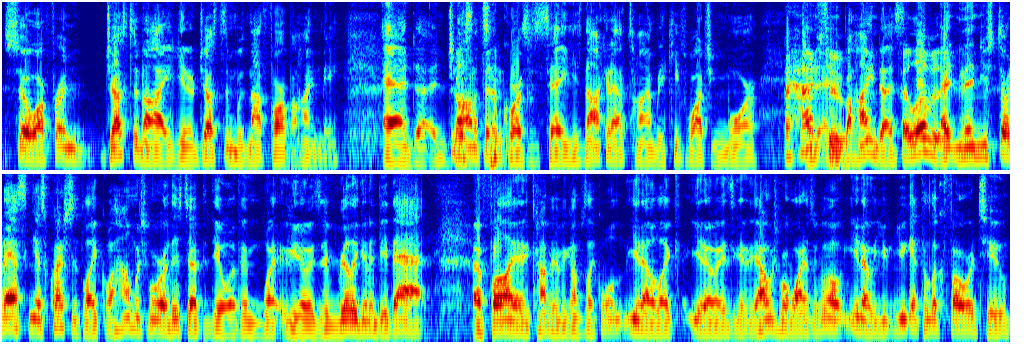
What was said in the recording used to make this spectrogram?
so our friend Justin and I, you know, Justin was not far behind me, and, uh, and Jonathan, Justin. of course, is saying he's not going to have time, but he keeps watching more. I have and, and to. he's behind us. I love it. And then you start asking us questions like, "Well, how much more of this do I have to deal with?" And what you know, is it really going to be that? And finally, the company becomes like, "Well, you know, like you know, is it going to be how much more wine?" Well, you know, you, you get to look forward to.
